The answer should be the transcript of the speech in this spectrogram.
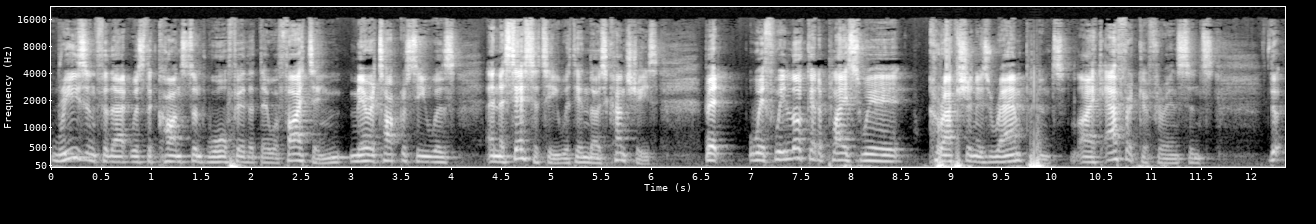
reason for that was the constant warfare that they were fighting. Meritocracy was a necessity within those countries. But if we look at a place where corruption is rampant, like Africa, for instance, the,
